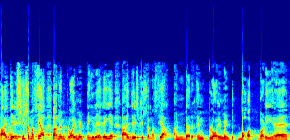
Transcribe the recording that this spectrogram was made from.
आज देश की समस्या अनएम्प्लॉयमेंट नहीं रह गई है। आज देश की समस्या अंडर एम्प्लॉयमेंट बहुत बड़ी है।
